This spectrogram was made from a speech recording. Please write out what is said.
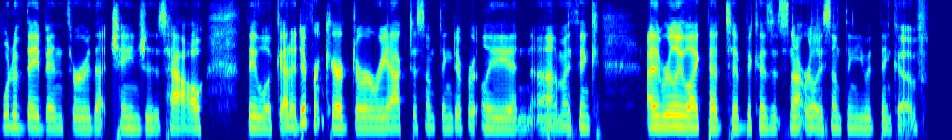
What have they been through that changes how they look at a different character or react to something differently? And um, I think I really like that tip because it's not really something you would think of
